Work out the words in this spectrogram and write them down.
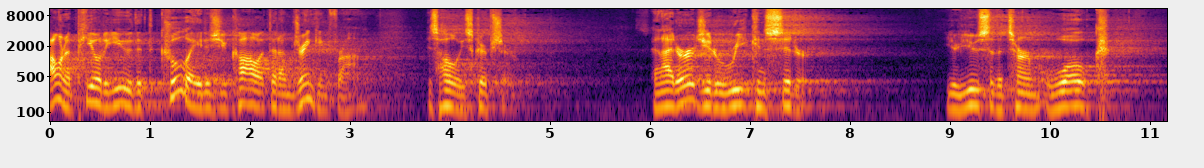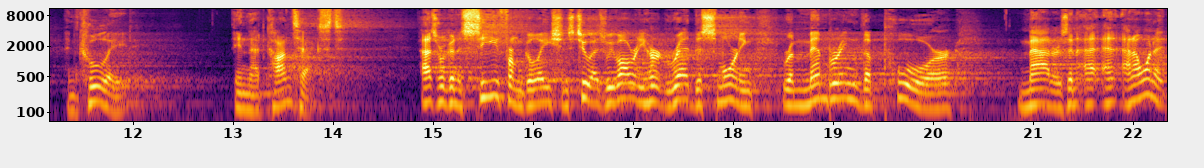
I want to appeal to you that the Kool Aid, as you call it, that I'm drinking from, is Holy Scripture. And I'd urge you to reconsider your use of the term woke and Kool Aid in that context. As we're going to see from Galatians 2, as we've already heard read this morning, remembering the poor matters. And, and, and I want to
